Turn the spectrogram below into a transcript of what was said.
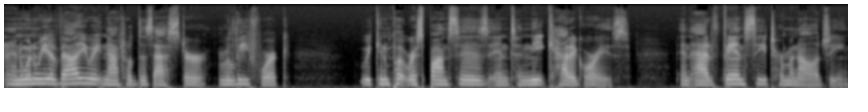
And when we evaluate natural disaster relief work, we can put responses into neat categories and add fancy terminology.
